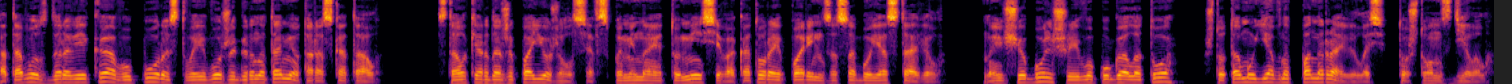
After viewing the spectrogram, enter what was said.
а того здоровяка в упор из твоего же гранатомета раскатал. Сталкер даже поежился, вспоминая то месиво, которое парень за собой оставил. Но еще больше его пугало то, что тому явно понравилось то, что он сделал.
